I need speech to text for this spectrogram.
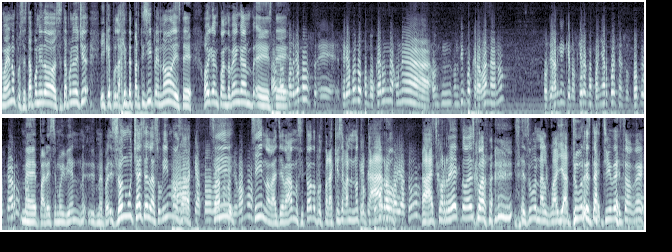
bueno, pues se está poniendo, se está poniendo chido y que pues la gente participe, ¿no? Este, oigan, cuando vengan, Ah, este, Podríamos, eh, sería bueno convocar una, una, un, un tipo caravana, ¿no? O sea, alguien que nos quiera acompañar, pues, en sus propios carros. me parece muy bien, me, me parece, si son muchachas las subimos. Ah, a- que a todo dar nos las llevamos. Sí, nos las llevamos y todo, pues para qué se van en otro al carro. Guayatur. Ah, es correcto, es correcto. Se suben al Guayatur, está chido eso, güey.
